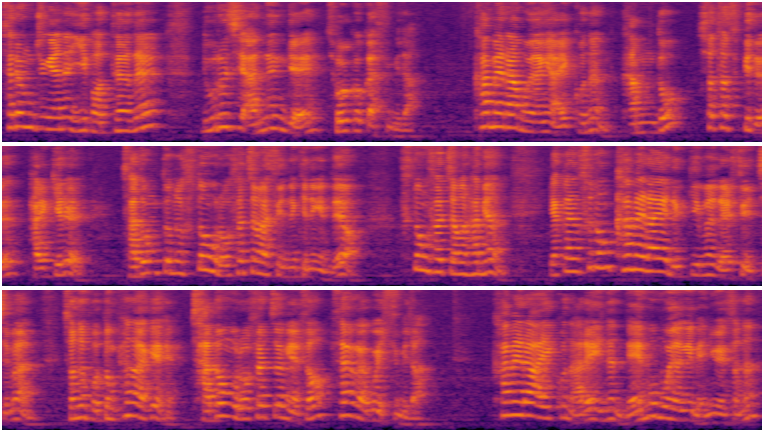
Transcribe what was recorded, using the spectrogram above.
촬영 중에는 이 버튼을 누르지 않는 게 좋을 것 같습니다. 카메라 모양의 아이콘은 감도, 셔터 스피드, 밝기를 자동 또는 수동으로 설정할 수 있는 기능인데요. 수동 설정을 하면 약간 수동 카메라의 느낌을 낼 수 있지만 저는 보통 편하게 자동으로 설정해서 사용하고 있습니다. 카메라 아이콘 아래에 있는 네모 모양의 메뉴에서는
